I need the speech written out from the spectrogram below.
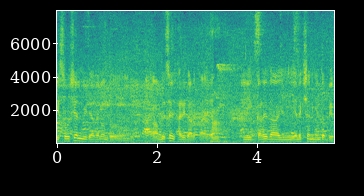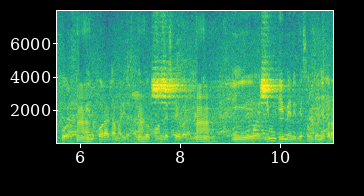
ಈ ಸೋಷಿಯಲ್ ಮೀಡಿಯಾದಲ್ಲಿ ಒಂದು ಮೆಸೇಜ್ ಹರಿದಾಡ್ತಾ ಇದೆ. ಈ ಕಳೆದ ಈ ಎಲೆಕ್ಷನ್ಗಿಂತ ಬಿಫೋರ್ ಏನು ಹೋರಾಟ ಮಾಡಿದ್ದಾರೆ ಅದರಲ್ಲೂ ಕಾಂಗ್ರೆಸ್ ಫೇವರ್ ಆಗಿದೆ. ಈ ನಿಮ್ಮ ಟೀಮ್ ಏನಿದೆ? ಸೌಜನ್ಯ ಪರ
